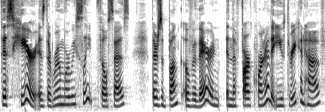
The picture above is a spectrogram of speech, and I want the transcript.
This here is the room where we sleep, Phil says. There's a bunk over there in, in the far corner that you three can have.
